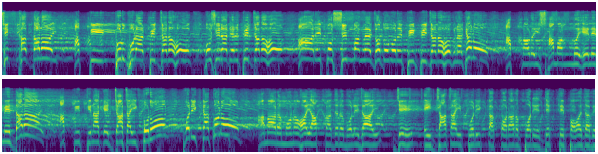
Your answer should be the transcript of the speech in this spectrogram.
শিক্ষার দ্বারাই আপনি ফুরফুরার পিজ্জাদা হোক, বসিরহাটের পিজ্জাদা হোক, আর এই পশ্চিম বাংলায় যত বড় পীর পিজ্জাদা হোক না কেন, আপনার ওই সামান্য এলেমের দ্বারাই আপনি তিনাকে যাচাই করুন, পরীক্ষা করুন। আমার মনে হয় আপনাদের বলে যায় যে, এই যাচাই পরীক্ষা করার পরে দেখতে পাওয়া যাবে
